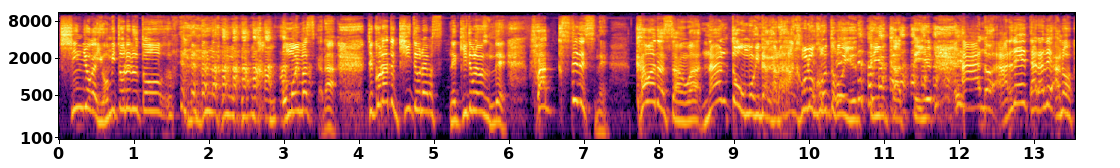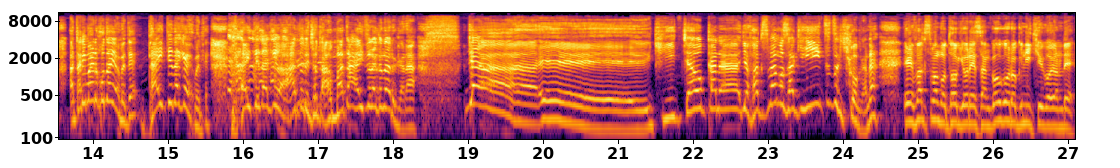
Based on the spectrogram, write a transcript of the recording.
心情が読み取れると 思いますから。でこの後聞いてもらいます。ね聞いてもらいますんでファックスでですね川田さんは何と思いながら このことを言っているかっていう。あのあれねあれねあの当たり前のことはやめて。抱いてだけはやめて。抱いてだけは後でちょっとまた会いづらくなるから。じゃあ、えー、聞いちゃおうかな。じゃあ、ファックス番号先言いつつ聞こうかな。えー、ファックス番号東京0355629540、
